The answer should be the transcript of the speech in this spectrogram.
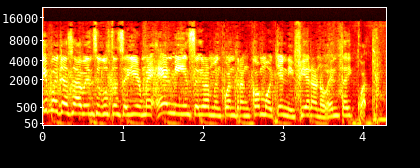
Y pues ya saben, si gustan seguirme en mi Instagram, me encuentran como Jennifiera94.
